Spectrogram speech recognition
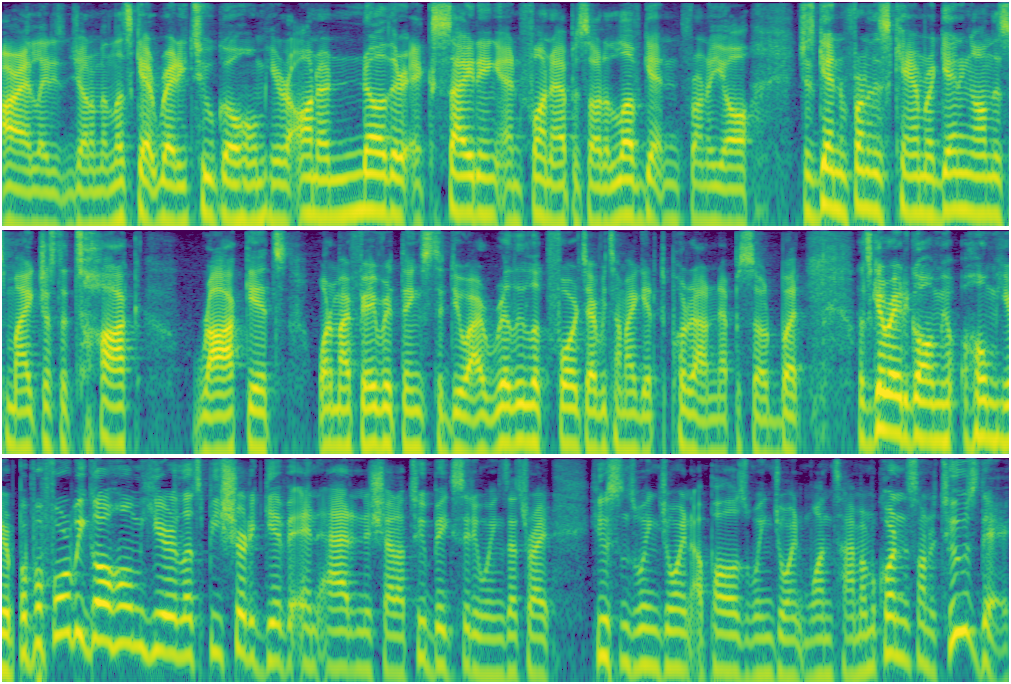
All right, ladies and gentlemen, let's get ready to go home here on another exciting and fun episode. I love getting in front of y'all, just getting in front of this camera, getting on this mic, just to talk Rockets. One of my favorite things to do. I really look forward to every time I get to put out an episode. But let's get ready to go home here. But before we go home here, let's be sure to give an ad and a shout out to Big City Wings. That's right, Houston's Wing Joint, Apollo's Wing Joint. One time, I'm recording this on a Tuesday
